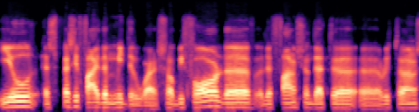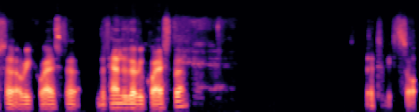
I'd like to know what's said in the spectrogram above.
you specify the middleware. So before the the function that uh, uh, returns a request, uh, that handles the request, that is so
